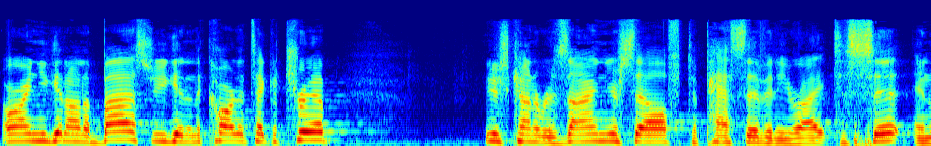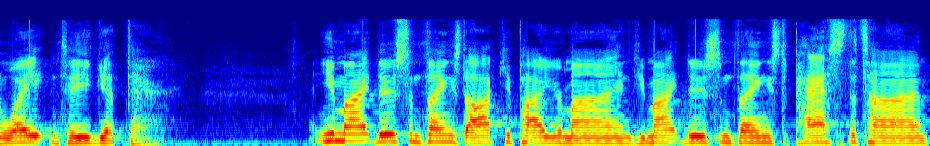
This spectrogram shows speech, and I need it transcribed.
or when you get on a bus, or you get in the car to take a trip, you just kind of resign yourself to passivity, right? To sit and wait until you get there. You might do some things to occupy your mind. You might do some things to pass the time,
